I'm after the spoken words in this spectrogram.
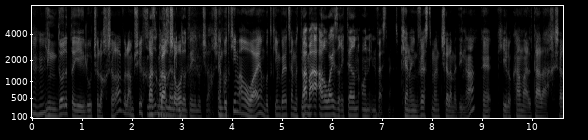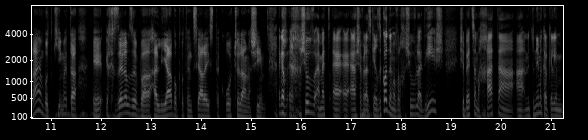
למדוד את היעילות של הכשרה ולהמשיך רק זה מה זה אומר בהכשרות. למדוד את היעילות של ההכשרה? הם בודקים ROI, הם בודקים בעצם את מה, מה, ROI זה return on investment. כן, האינבסטמנט של המדינה, אה, כאילו כמה עלתה להכשרה, הם בודקים את ההחזר על זה בעלייה בפוטנציאל ההשתכרות של האנשים. אגב, חשוב, האמת, אה, אה, היה שווה להזכיר את זה קודם, אבל חשוב להדגיש שבעצם אחת הנתונים הכלכליים,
